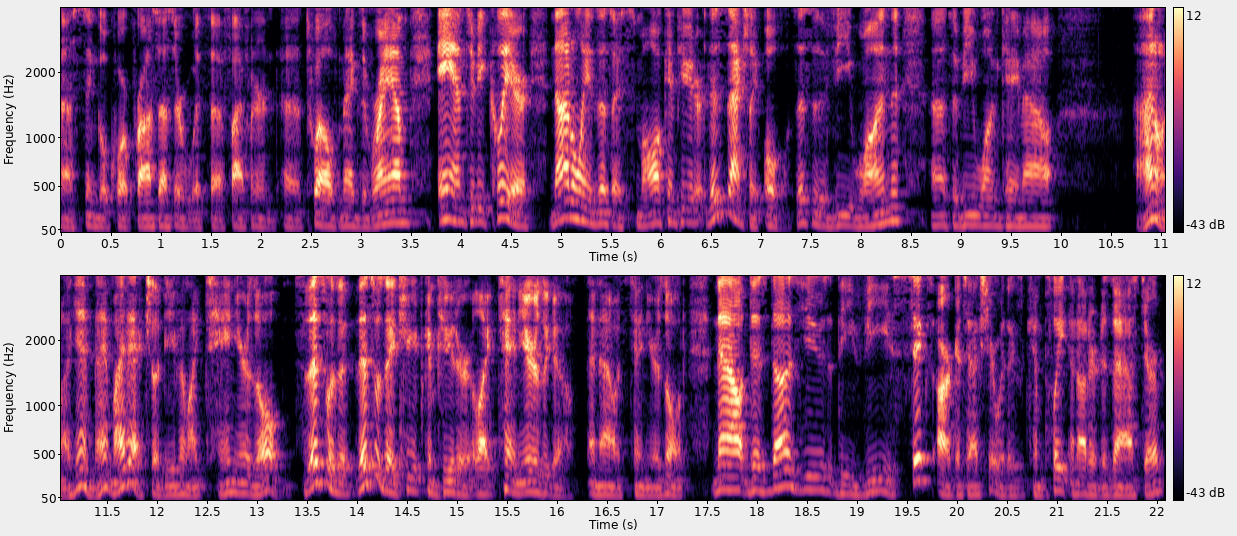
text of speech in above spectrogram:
uh, single core processor with uh, 512 megs of RAM. And to be clear, not only is this a small computer, this is actually old. This is a V1. Uh, so V1 came out I don't know. Again, they might actually be even like 10 years old. So this was a this was a cheap computer like 10 years ago, and now it's 10 years old. Now, this does use the V6 architecture, which is a complete and utter disaster.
